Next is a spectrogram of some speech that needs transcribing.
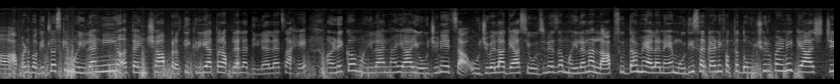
आपण बघितलंच की महिलांनी त्यांच्या प्रतिक्रिया तर आपल्याला दिलेल्याच आहे. अनेक महिलांना या योजनेचा उज्ज्वला गॅस योजनेचा महिलांना लाभसुद्धा मिळाला नाही आहे मोदी सरकारने फक्त दोनशे रुपयांनी गॅसची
